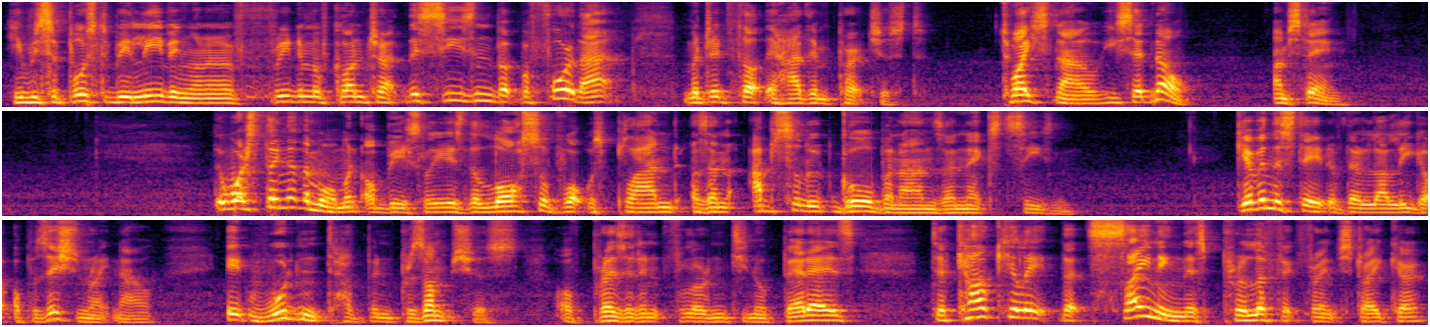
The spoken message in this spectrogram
He was supposed to be leaving on a freedom of contract this season, but before that, Madrid thought they had him purchased. Twice now, he said, No, I'm staying. The worst thing at the moment, obviously, is the loss of what was planned as an absolute goal bonanza next season. Given the state of their La Liga opposition right now, it wouldn't have been presumptuous of President Florentino Perez to calculate that signing this prolific French striker,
